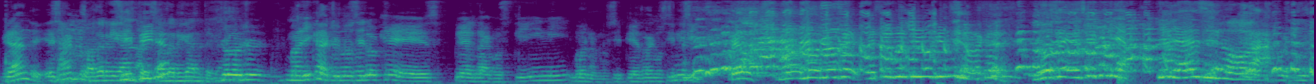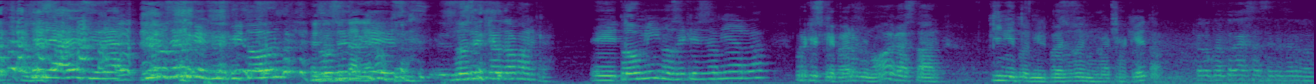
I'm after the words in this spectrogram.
Grande, exacto. Ser gigante. Yo, yo, marica, yo no sé lo que es Pierre Agostini. Bueno, no sé Pierre Agostini, sí. Pero, no, no, no sé. Es que fue el primero que a la cabeza. No sé, es que quería, quería decir, no, ah, quería decir, ah, yo no sé lo que es ¿Eso no sé lo que es, no sé qué otra marca. Eh, Tommy, no sé qué es esa mierda. Porque es que, perro, yo no va a gastar 500 mil pesos en una chaqueta. ¿Pero cuánto gastaste en ese reloj?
